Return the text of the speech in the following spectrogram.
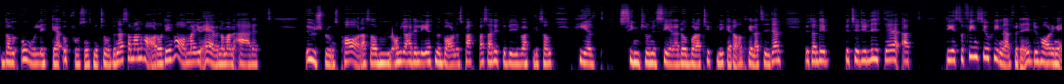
de olika uppfostringsmetoderna som man har och det har man ju även om man är ett ursprungspar. Alltså om, om jag hade levt med barnens pappa så hade inte vi varit liksom helt synkroniserade och bara tyckt likadant hela tiden. Utan det betyder ju lite att det så finns ju en skillnad för dig, du har inga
